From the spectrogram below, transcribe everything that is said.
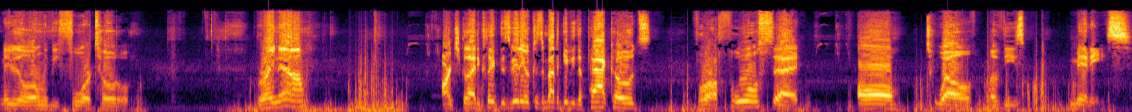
Maybe there'll only be four total. But right now, Aren't you glad you clicked this video? Because I'm about to give you the pack codes for a full set, all 12 of these minis.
